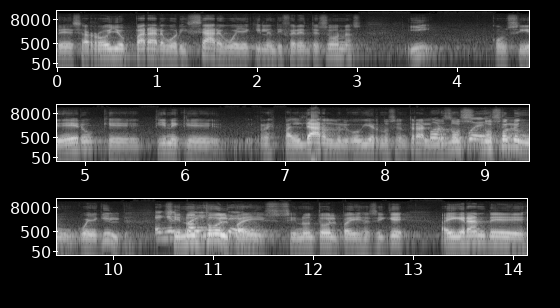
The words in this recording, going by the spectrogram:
de desarrollo para arborizar Guayaquil en diferentes zonas y considero que tiene que respaldarlo el gobierno central, no, no, supuesto. no solo en Guayaquil, En sino en todo el país, sino en todo el país. Así que hay grandes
